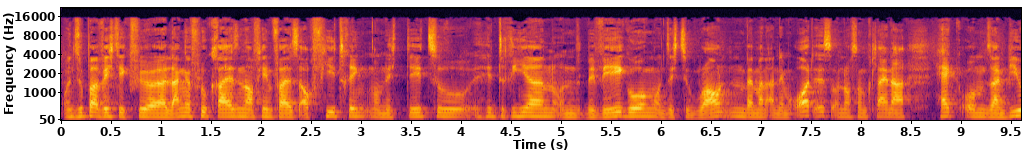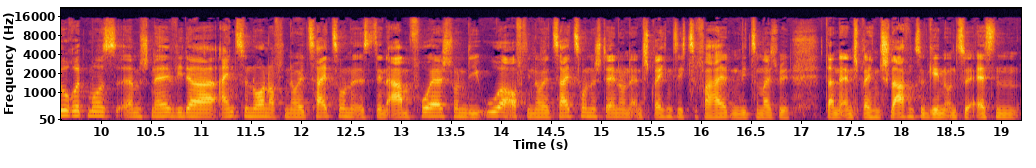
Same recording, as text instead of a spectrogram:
Und super wichtig für lange Flugreisen auf jeden Fall ist auch viel trinken, um nicht dezuhydrieren und Bewegung und sich zu grounden, wenn man an dem Ort ist. Und noch so ein kleiner Hack, um seinen Biorhythmus ähm, schnell wieder einzunorden auf die neue Zeitzone ist, den Abend vorher schon die Uhr auf die neue Zeitzone stellen und entsprechend sich zu verhalten, wie zum Beispiel dann entsprechend schlafen zu gehen und zu essen,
